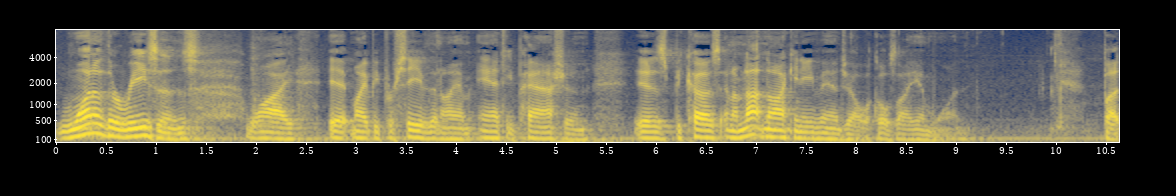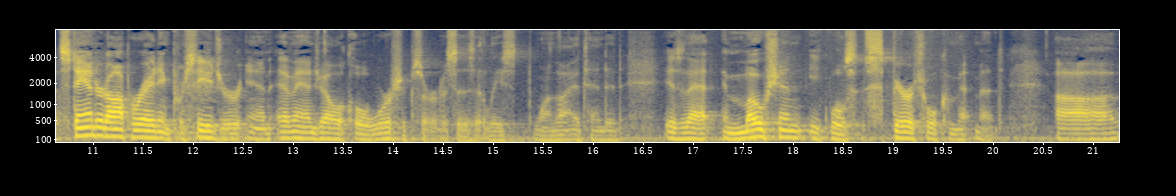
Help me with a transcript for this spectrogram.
One of the reasons why it might be perceived that I am anti passion is because, and I'm not knocking evangelicals, I am one. But standard operating procedure in evangelical worship services, at least one that I attended, is that emotion equals spiritual commitment. Uh,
